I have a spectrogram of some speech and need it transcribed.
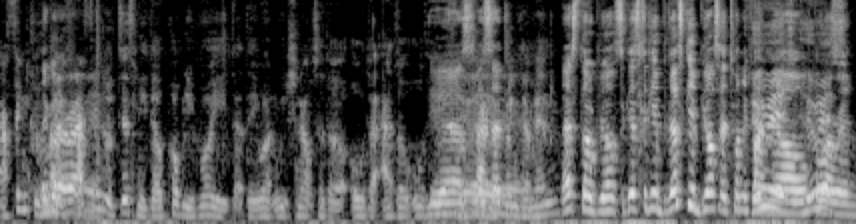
I think They got it right. I think with Disney they'll probably worry that they weren't reaching out to the older adult audience. Yeah, They're so trying I to said- bring them in. Let's throw Beyonce. Let's give let's give Beyonce twenty five Who five is, mil. who Throw her is in.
